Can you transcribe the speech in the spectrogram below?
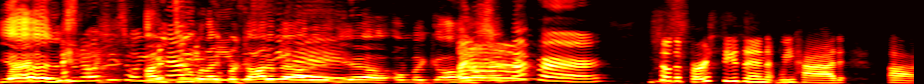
yes. You know what she's talking I about? I do, but I need forgot about it. Yeah. Oh my god. I gosh. don't remember. So the first season we had. Uh,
